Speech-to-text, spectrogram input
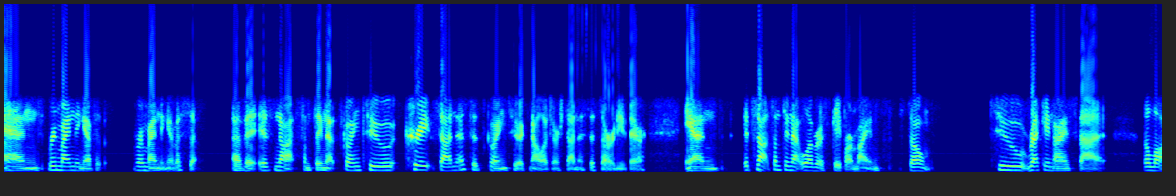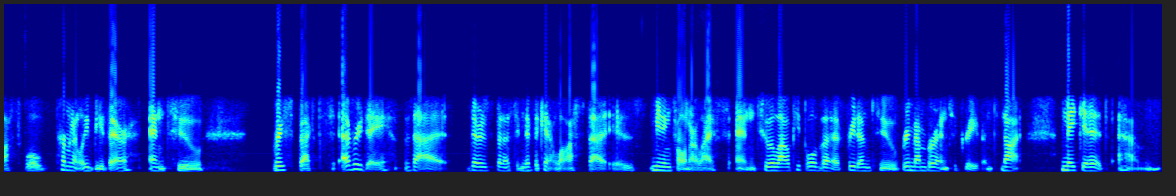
and reminding of reminding of us of it is not something that's going to create sadness. It's going to acknowledge our sadness. It's already there. And it's not something that will ever escape our minds. So to recognize that the loss will permanently be there and to respect every day that there's been a significant loss that is meaningful in our life and to allow people the freedom to remember and to grieve and to not make it um,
